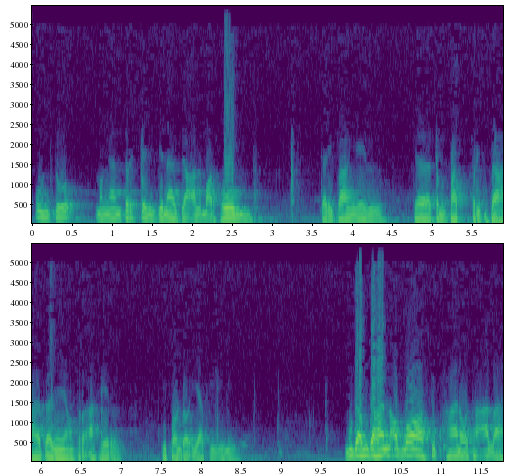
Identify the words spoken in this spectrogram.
untuk mengantarkan jenazah almarhum dari Bangil ke tempat peristahatannya yang terakhir di Pondok Yati ini. Mudah-mudahan Allah Subhanahu wa taala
